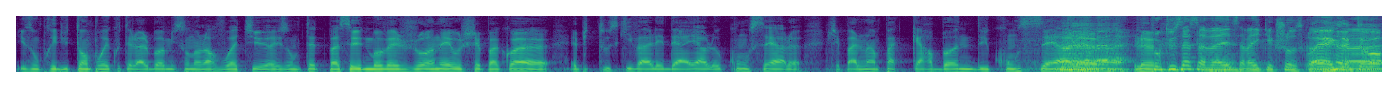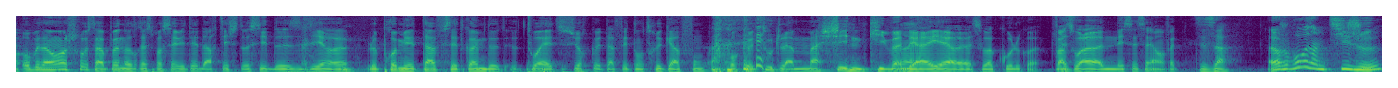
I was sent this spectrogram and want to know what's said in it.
ils ont pris du temps pour écouter l'album, ils sont dans leur voiture, ils ont peut-être passé une mauvaise journée ou je sais pas quoi. euh, et puis tout ce qui va aller derrière le concert, le, je sais pas, l'impact carbone du concert. le- le- Faut que tout ça, ça vaille, ça vaille quelque chose. Quoi. Ouais, exactement. Ouais. Au bout d'un moment, je trouve que c'est un peu notre responsabilité d'artiste aussi de se dire euh, le premier taf, c'est quand même de toi être sûr que t'as fait ton truc à fond pour que toute la machine qui va Ouais. derrière euh, soit cool, quoi. Enfin, soit nécessaire en fait. C'est ça. Alors je vous propose un petit jeu,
